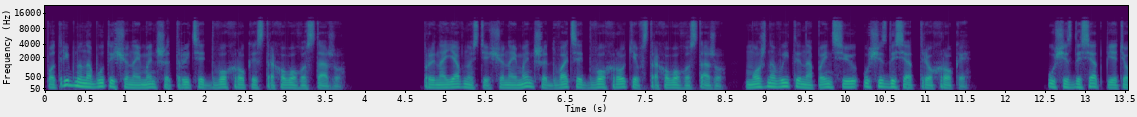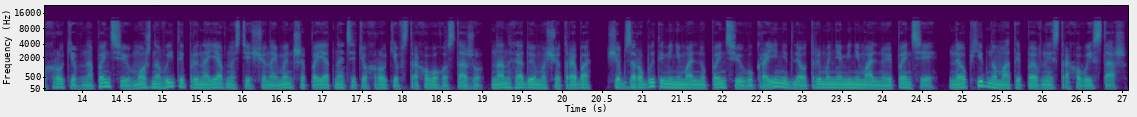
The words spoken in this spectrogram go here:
потрібно набути щонайменше 32 роки страхового стажу. При наявності щонайменше 22 років страхового стажу можна вийти на пенсію у 63 роки. У 65 років на пенсію можна вийти при наявності щонайменше 15 років страхового стажу. Нагадуємо, що треба, щоб заробити мінімальну пенсію в Україні для отримання мінімальної пенсії, необхідно мати певний страховий стаж.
